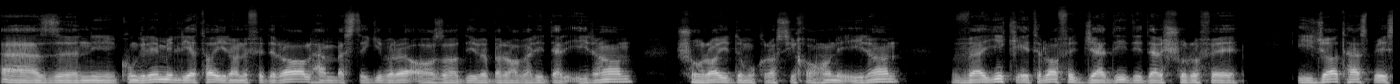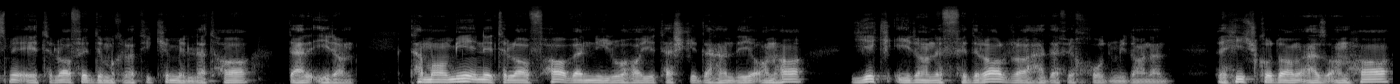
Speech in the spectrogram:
از کنگره ملیت های ایران فدرال همبستگی برای آزادی و برابری در ایران شورای دموکراسی خواهان ایران و یک اعتلاف جدیدی در شرف ایجاد هست به اسم اعتلاف دموکراتیک ملت ها در ایران تمامی این اعتلاف ها و نیروهای تشکیل دهنده آنها یک ایران فدرال را هدف خود می دانند و هیچ کدام از آنها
